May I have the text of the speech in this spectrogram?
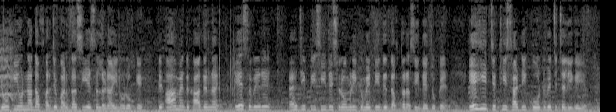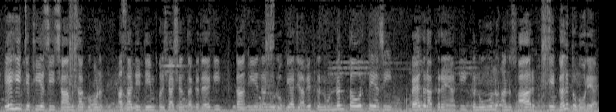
ਕਿਉਂਕਿ ਉਹਨਾਂ ਦਾ ਫਰਜ਼ ਬਣਦਾ ਸੀ ਇਸ ਲੜਾਈ ਨੂੰ ਰੋਕੇ। ਤੇ ਆ ਮੈਂ ਦਿਖਾ ਦਿੰਨਾ ਇਹ ਸਵੇਰੇ ਐਸਜੀਪੀਸੀ ਦੇ ਸ਼੍ਰੋਮਣੀ ਕਮੇਟੀ ਦੇ ਦਫ਼ਤਰ ਅਸੀਂ ਦੇ ਚੁੱਕੇ ਹਾਂ। ਇਹੀ ਚਿੱਠੀ ਸਾਡੀ ਕੋਰਟ ਵਿੱਚ ਚਲੀ ਗਈ ਹੈ। ਇਹੀ ਚਿੱਠੀ ਅਸੀਂ ਸ਼ਾਮ ਤੱਕ ਹੁਣ ਆ ਸਾਡੀ ਟੀਮ ਪ੍ਰਸ਼ਾਸਨ ਤੱਕ ਦੇਗੀ ਤਾਂ ਕਿ ਇਹਨਾਂ ਨੂੰ ਰੋਕਿਆ ਜਾਵੇ। ਕਾਨੂੰਨਨ ਤੌਰ ਤੇ ਅਸੀਂ ਪਹਿਲ ਰੱਖ ਰਹੇ ਹਾਂ ਕਿ ਕਾਨੂੰਨ ਅਨੁਸਾਰ ਇਹ ਗਲਤ ਹੋ ਰਿਹਾ ਹੈ।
